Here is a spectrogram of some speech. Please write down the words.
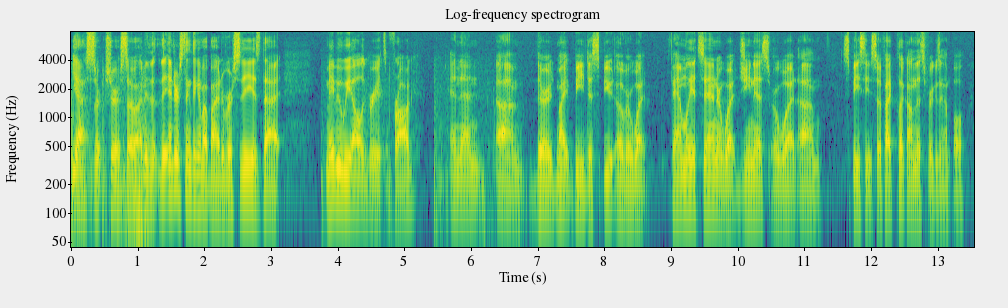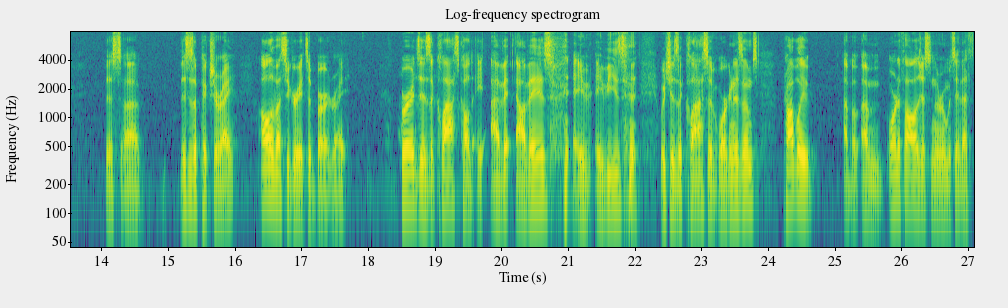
yeah, sure. So, I mean, the, the, interesting thing about biodiversity is that maybe we all agree it's a frog, and then um, there might be dispute over what family it's in, or what genus, or what um, species. So, if I click on this, for example, this uh, this is a picture, right? All of us agree it's a bird, right? birds is a class called aves, aves, which is a class of organisms. Probably um, ornithologist in the room would say that's,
